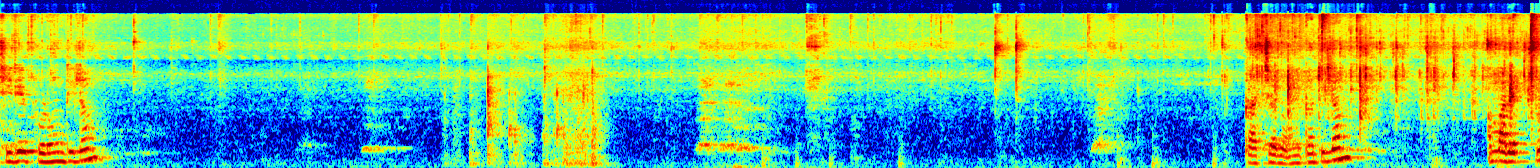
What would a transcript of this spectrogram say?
জিরে ফোড়ন দিলাম। কাঁচা লঙ্কা দিলাম। আমার একটু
